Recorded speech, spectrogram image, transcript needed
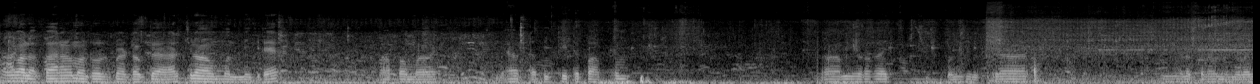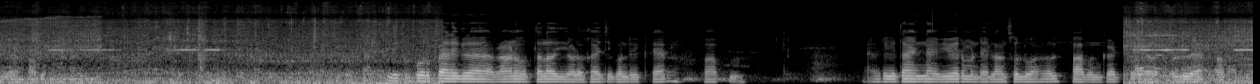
அதனால் பாராளுமன்ற உறுப்பினர் டாக்டர் அர்ச்சுனாவும் வந்து நிற்கிறார் பார்ப்போம் யார்கிட்ட போய் கேட்டு பார்ப்போம் மாமியோட காட்சி கொண்டிருக்கிறார் உங்களுக்கெல்லாம் இந்த முறைகளை பார்ப்போம் இதுக்கு பொறுப்பாக இருக்கிற இராணுவ தளபதியோட காய்ச்சி கொண்டிருக்கிறார். பார்ப்போம் அவருக்கு தான் என்ன விவரமெண்ட் எல்லாம் சொல்லுவாங்க. பாப்போம் கேட்டு அவர் சொல்லுவார். பார்ப்போம்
